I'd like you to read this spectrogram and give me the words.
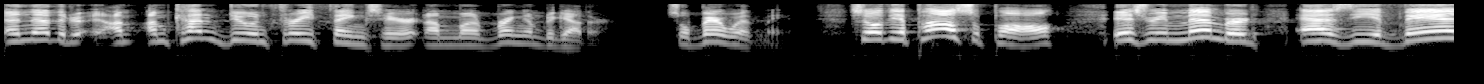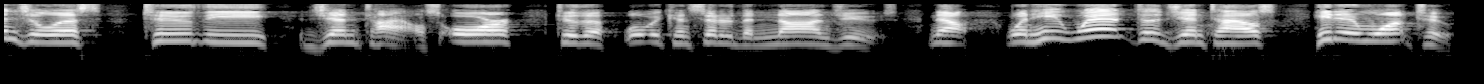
another, I'm, I'm kind of doing three things here, and I'm going to bring them together. So bear with me. So the Apostle Paul is remembered as the evangelist to the Gentiles or to the what we consider the non-Jews. Now, when he went to the Gentiles, he didn't want to.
